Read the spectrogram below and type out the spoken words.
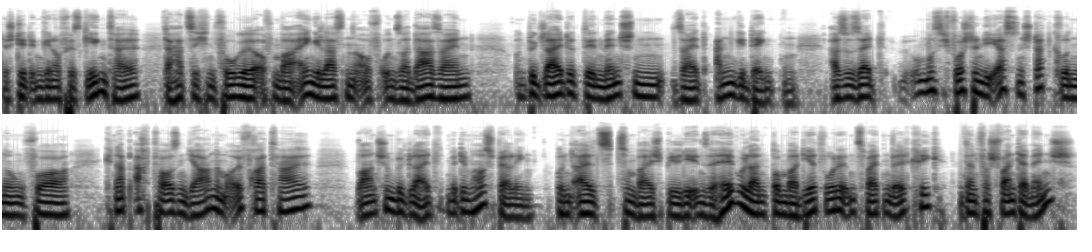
der steht eben genau fürs Gegenteil. Da hat sich ein Vogel offenbar eingelassen auf unser Dasein und begleitet den Menschen seit Angedenken. Also seit, muss sich vorstellen, die ersten Stadtgründungen vor knapp 8000 Jahren im Euphrattal waren schon begleitet mit dem Haussperling. Und als zum Beispiel die Insel Helgoland bombardiert wurde im Zweiten Weltkrieg, dann verschwand der Mensch,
